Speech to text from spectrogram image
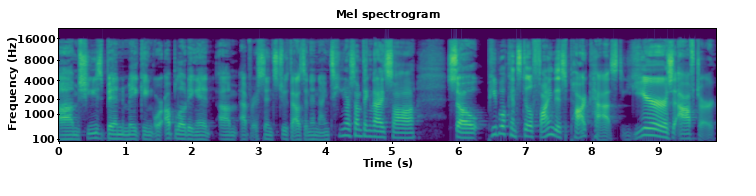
Um, she's been making or uploading it um, ever since 2019 or something that I saw. So people can still find this podcast years after.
